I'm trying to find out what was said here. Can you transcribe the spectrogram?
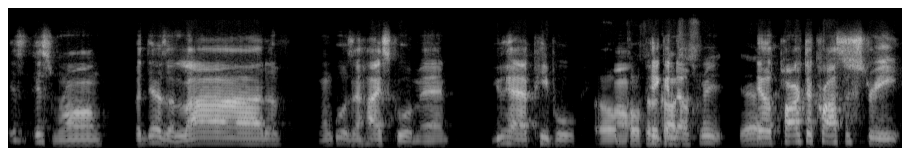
It's it's wrong, but there's a lot of when we was in high school, man. You had people Oh, Um, picking up- the street. Yeah. they was parked across the street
